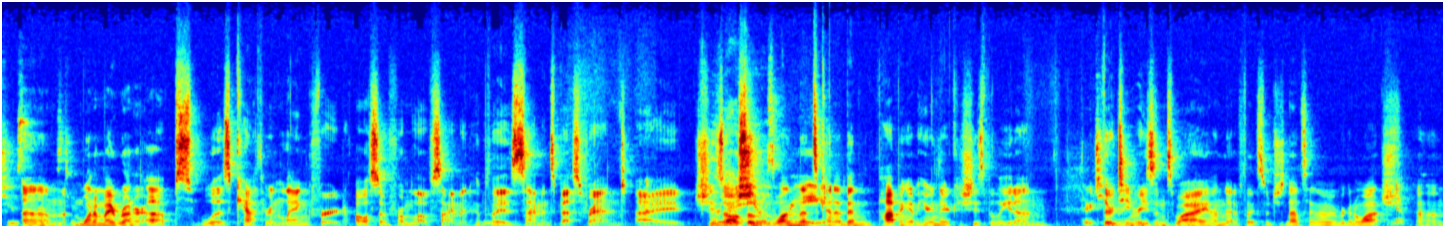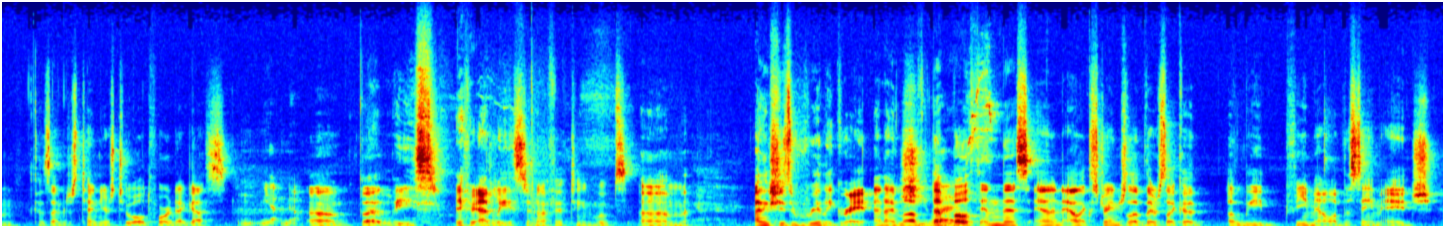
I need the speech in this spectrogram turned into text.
She was in that too. Um, one of my runner-ups was Katherine Langford, also from Love Simon, who plays Hmm. Simon's best friend. I she's Oh, yeah, also she was one that's kind of been popping up here and there because she's the lead on 13 13 Reasons Why on Netflix, which is not something I'm ever gonna watch No. because I'm just 10 years too old for it, I guess. Mm, Yeah, no. Um, but At least. if at least if not 15 whoops um i think she's really great and i love She that was. both in this and in alex strangelove there's like a, a lead female of the same age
